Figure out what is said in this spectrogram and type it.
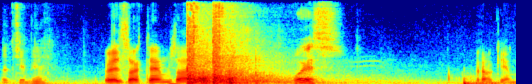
Do ciebie. To jest za tym, za O jest! rogiem.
